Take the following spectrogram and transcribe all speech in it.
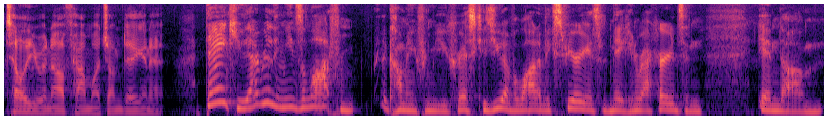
tell you enough how much I'm digging it. Thank you. That really means a lot from coming from you, Chris, because you have a lot of experience with making records and and um,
